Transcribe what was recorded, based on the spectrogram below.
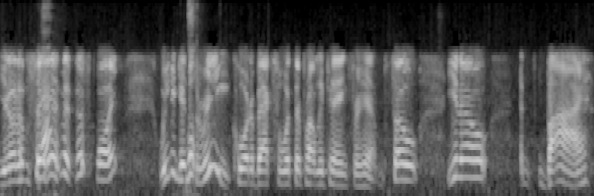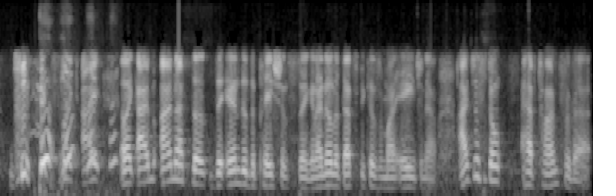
You know what I'm saying? At this point, we could get three quarterbacks for what they're probably paying for him. So, you know, bye. it's like I like I'm I'm at the the end of the patience thing, and I know that that's because of my age now. I just don't have time for that.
